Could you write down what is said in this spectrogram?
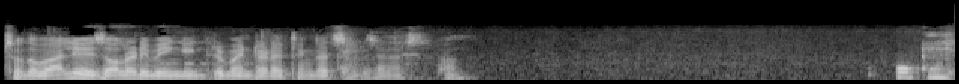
So the value is already being incremented. I think that's the reason it's done. Okay.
